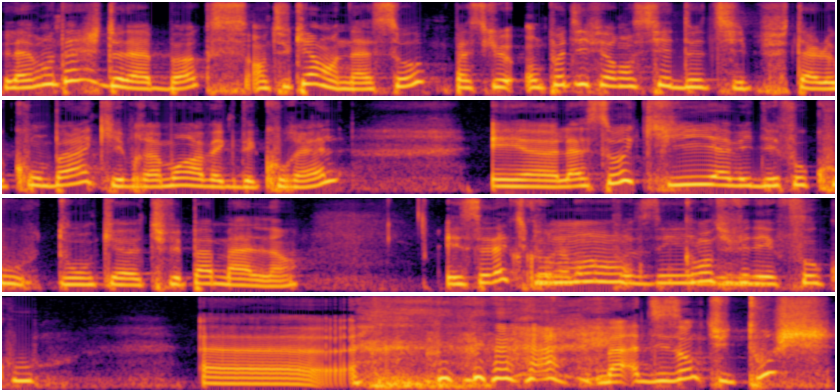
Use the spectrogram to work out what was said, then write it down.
L'avantage de la boxe, en tout cas en assaut, parce qu'on peut différencier deux types. T'as le combat qui est vraiment avec des courelles et euh, l'assaut qui est avec des faux coups. Donc euh, tu fais pas mal. hein. Et c'est là que tu peux vraiment Comment, poser. comment tu fais des faux coups? Bah, disons que tu touches,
